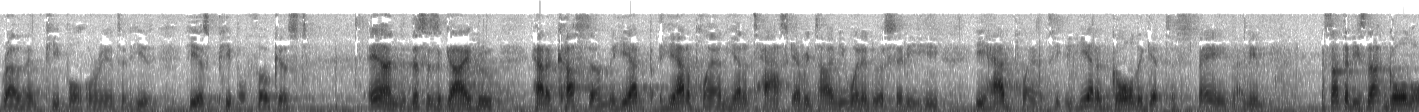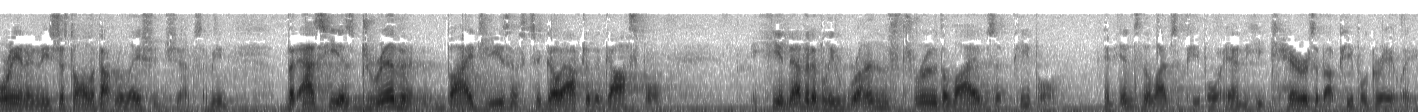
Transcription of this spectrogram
rather than people oriented. He, he is people focused. And this is a guy who had a custom. He had, he had a plan. He had a task every time he went into a city. He, he had plans. He, he had a goal to get to Spain. I mean, it's not that he's not goal oriented and he's just all about relationships. I mean, but as he is driven by Jesus to go after the gospel, he inevitably runs through the lives of people and into the lives of people, and he cares about people greatly.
